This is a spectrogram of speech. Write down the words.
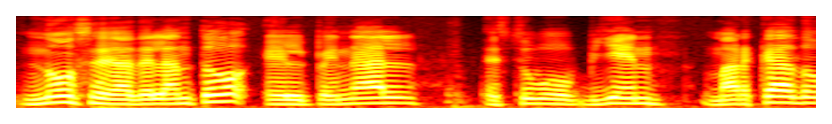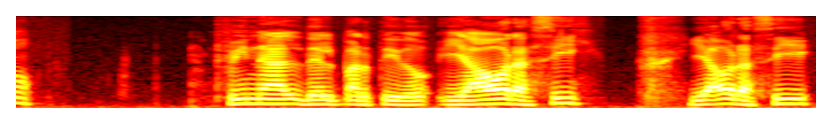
no se adelantó, el penal estuvo bien marcado, final del partido y ahora sí, y ahora sí,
